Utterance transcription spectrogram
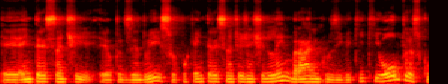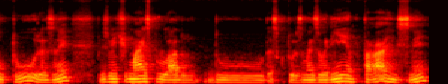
É, é interessante, eu estou dizendo isso, porque é interessante a gente lembrar, inclusive, aqui que outras culturas, né, principalmente mais para o lado do, das culturas mais orientais, né,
